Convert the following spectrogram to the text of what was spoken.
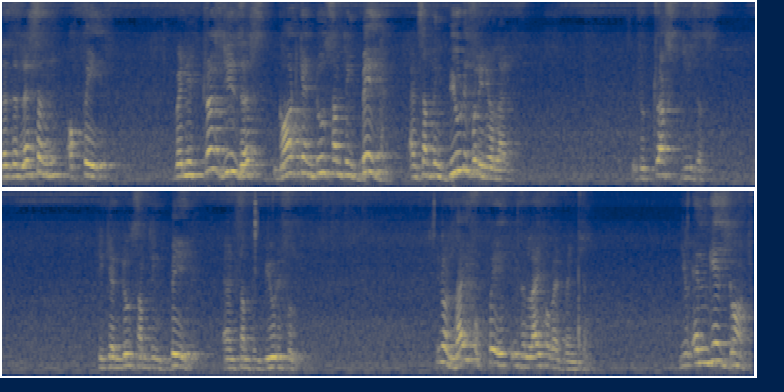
there's a lesson of faith. When you trust Jesus, God can do something big and something beautiful in your life. If you trust Jesus, He can do something big and something beautiful. You know, life of faith is a life of adventure. You engage God.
